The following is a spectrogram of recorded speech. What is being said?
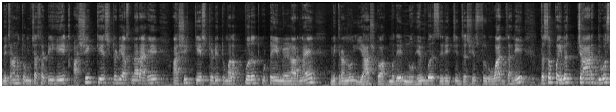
मित्रांनो तुमच्यासाठी ही एक अशी केस स्टडी असणार आहे. अशी केस स्टडी तुम्हाला परत कुठेही मिळणार नाही. मित्रांनो या स्टॉकमध्ये नोव्हेंबर सिरीजची जशी सुरुवात झाली तसं पहिलं चार दिवस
